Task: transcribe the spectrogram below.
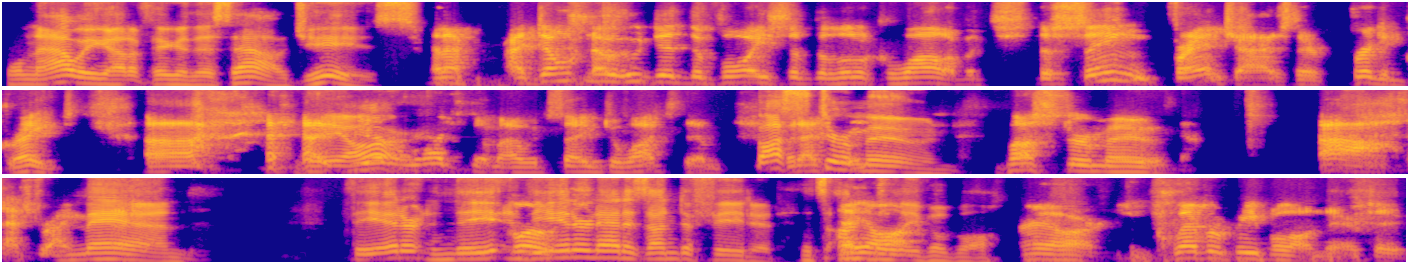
well, now we got to figure this out. Jeez. And I, I don't know who did the voice of the little koala, but the Sing franchise, they're pretty great. Uh, They are. watched them, I would say to watch them. Buster think- Moon, Buster Moon. Ah, that's right. man. The inter- the, Close. the internet is undefeated. It's They are. unbelievable. They are Some clever people on there too.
